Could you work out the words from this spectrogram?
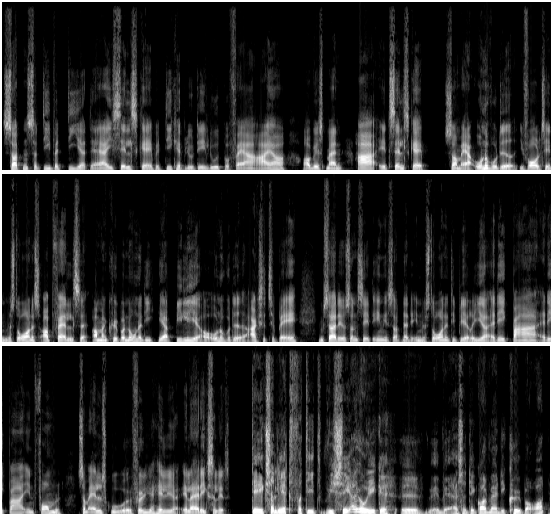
sådan så de værdier, der er i selskabet, de kan blive delt ud på færre ejere, og hvis man har et selskab, som er undervurderet i forhold til investorernes opfattelse, og man køber nogle af de her billige og undervurderede aktier tilbage, jamen så er det jo sådan set egentlig sådan, at investorerne de bliver rigere. Er det ikke bare, er det ikke bare en formel, som alle skulle øh, følge, Helge, eller er det ikke så let? Det er ikke så let, fordi vi ser jo ikke, øh, altså det kan godt være, at de køber op,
